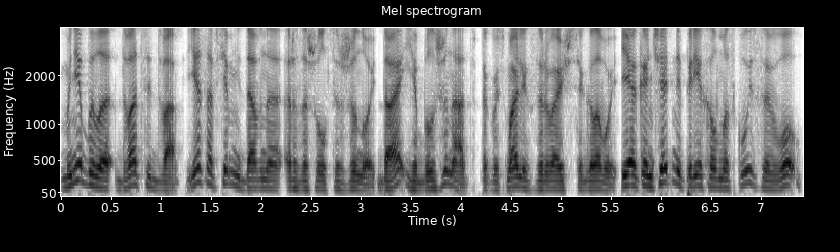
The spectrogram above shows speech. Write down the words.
Мне было 22. Я совсем недавно разошелся с женой. Да, я был женат. Такой смайлик с взрывающейся головой. И окончательно переехал в Москву из своего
